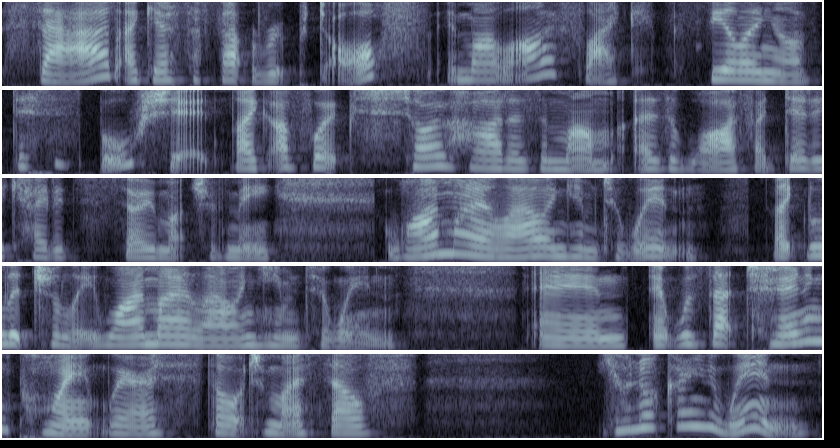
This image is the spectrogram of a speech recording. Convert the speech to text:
sad. I guess I felt ripped off in my life, like feeling of this is bullshit. Like I've worked so hard as a mum, as a wife, I dedicated so much of me. Why am I allowing him to win? Like literally, why am I allowing him to win? And it was that turning point where I thought to myself, you're not going to win.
